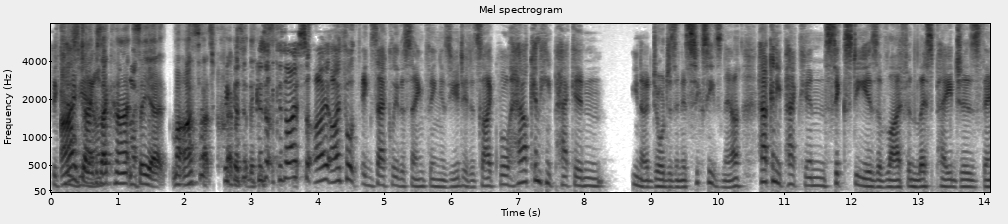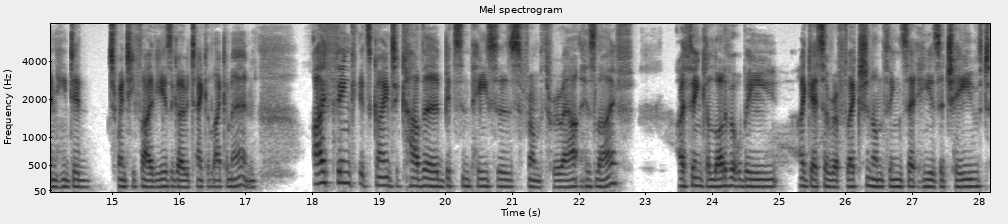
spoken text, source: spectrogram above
Because I don't, because I can't I, see it. My eyesight's crap. Because, because, because I, I, I thought exactly the same thing as you did. It's like, well, how can he pack in you know, George is in his 60s now. How can he pack in 60 years of life in less pages than he did 25 years ago to Take It Like a Man? I think it's going to cover bits and pieces from throughout his life. I think a lot of it will be, I guess, a reflection on things that he has achieved.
